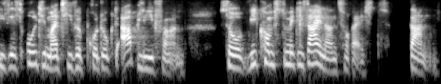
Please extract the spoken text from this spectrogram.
dieses ultimative Produkt abliefern. So, wie kommst du mit Designern zurecht dann?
